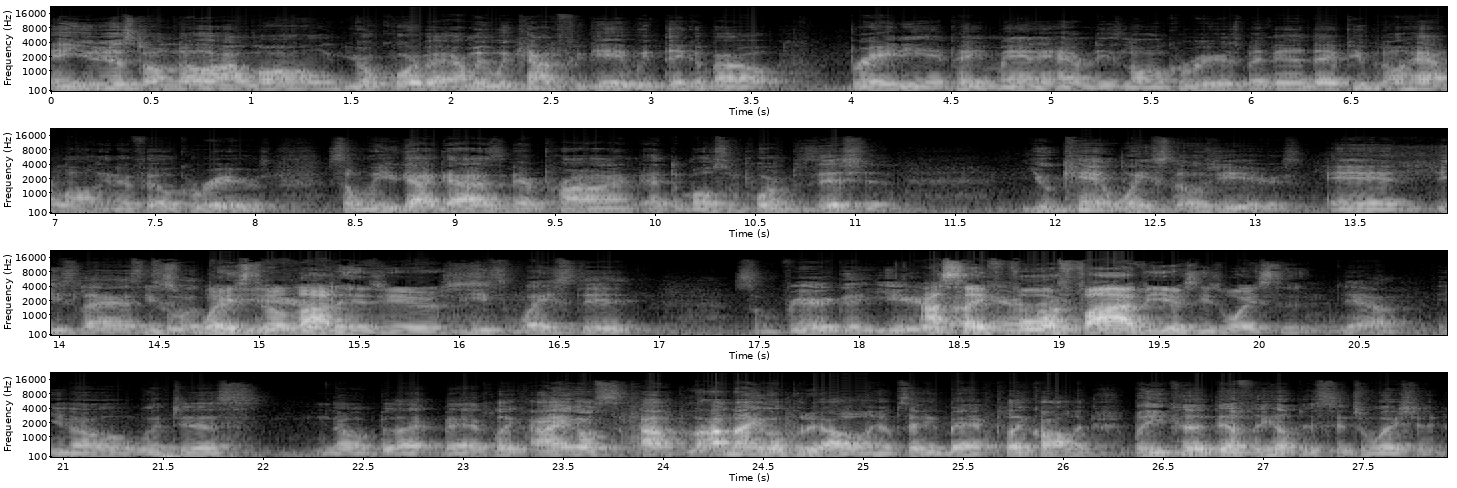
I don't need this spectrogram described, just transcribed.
and you just don't know how long your quarterback. I mean, we kind of forget. We think about Brady and Peyton Manning having these long careers, but at the end of the day, people don't have long NFL careers. So when you got guys in their prime at the most important position, you can't waste those years. And these last He's two or wasted a lot of his years. He's wasted some very good years. I say four or five years he's wasted. Yeah, you know, with just you know bad, play. I ain't gonna. I'm, I'm not even gonna put it all on him. Say bad play calling, but he could definitely help this situation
